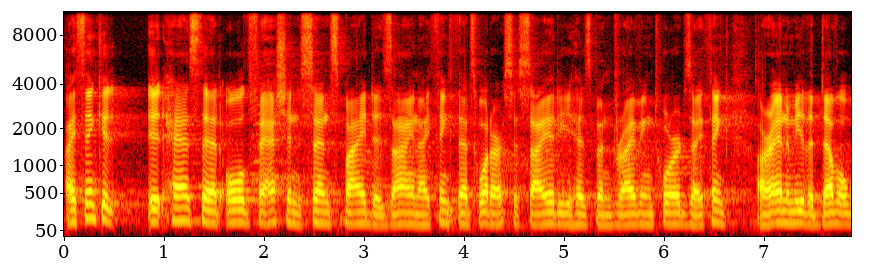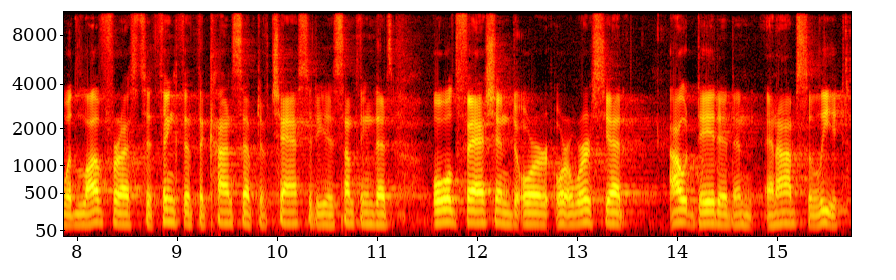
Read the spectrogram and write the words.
I think it, it has that old fashioned sense by design. I think that's what our society has been driving towards. I think our enemy, the devil, would love for us to think that the concept of chastity is something that's old fashioned or, or worse yet, outdated and, and obsolete.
